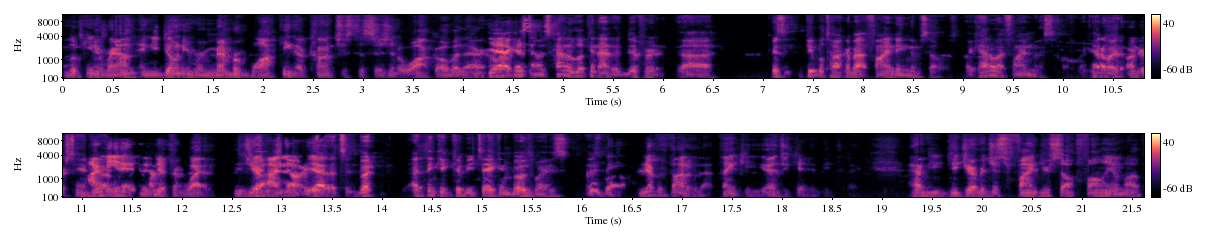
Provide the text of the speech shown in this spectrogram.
looking around and you don't even remember walking a conscious decision to walk over there? Yeah, I guess I was kind of looking at a different uh because people talk about finding themselves. Like, how do I find myself? Like, how do I understand? I mean it in a different way. Did you? Yeah, I know. Yeah, that's it. But I think it could be taken both ways as well. I never thought of that. Thank you. You educated me today. Have you? Did you ever just find yourself falling in love?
